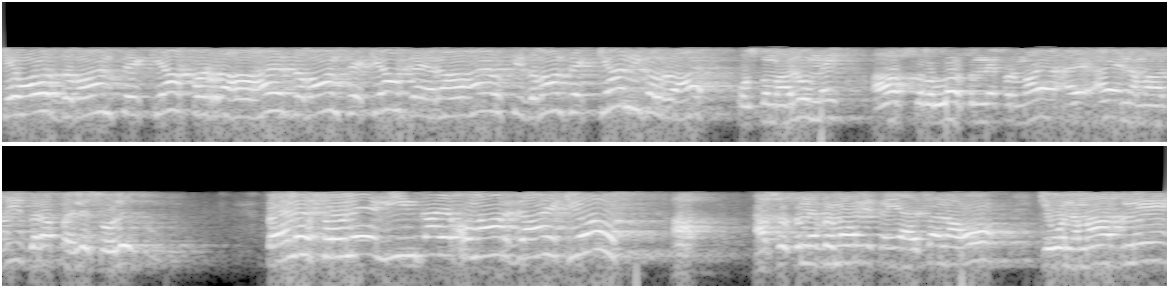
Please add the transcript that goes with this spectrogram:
کہ وہ زبان سے کیا پڑھ رہا ہے، زبان سے کیا کہہ رہا ہے، اس کی زبان سے کیا نکل رہا ہے، اس کو معلوم نہیں۔ آپ صلی اللہ علیہ وسلم نے فرمایا، اے اے نمازی، ذرا پہلے سولے تو۔ پہلے سولے، نیند کا ایک خمار جائے کیوں؟ آپ سے نے فرمایا کہ کہیں ایسا نہ ہو کہ وہ نماز میں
